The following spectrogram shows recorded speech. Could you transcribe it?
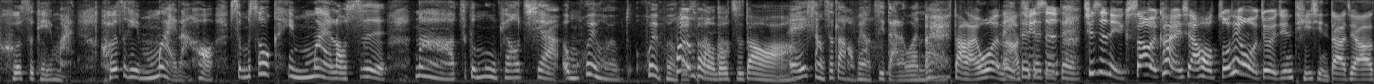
盒子可以买，盒子可以卖啦哈。什么时候可以卖？老师，那这个目标价，我们会员会朋友会员朋友都知道啊。哎，想知道好朋友自己打来问。哎，打来问啊。其实其实你稍微看一下后，昨天我就已经提醒大家，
